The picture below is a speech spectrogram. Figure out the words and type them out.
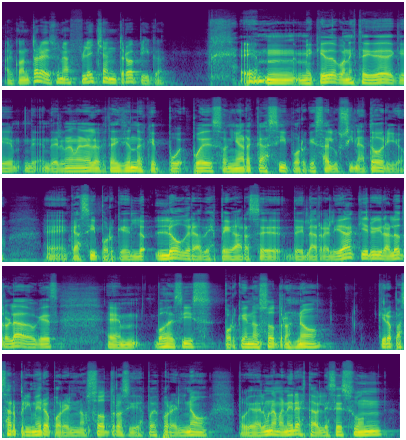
al contrario, es una flecha entrópica. Em, me quedo con esta idea de que, de, alguna manera, lo que estás diciendo es que puede soñar casi porque es alucinatorio, eh, casi porque logra despegarse de la realidad. Quiero ir al otro lado, que es, em, vos decís, ¿por qué nosotros no? Quiero pasar primero por el nosotros y después por el no, porque de alguna manera estableces un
